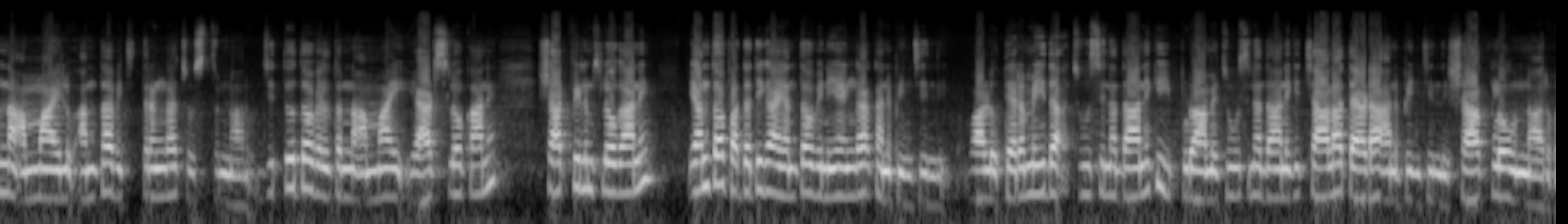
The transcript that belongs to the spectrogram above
ఉన్న అమ్మాయిలు అంతా విచిత్రంగా చూస్తున్నారు. జిత్తుతో వెళ్తున్న అమ్మాయి యాడ్స్లో కానీ షార్ట్ ఫిల్మ్స్లో కానీ ఎంతో పద్ధతిగా ఎంతో వినయంగా కనిపించింది. వాళ్ళు తెర మీద చూసిన దానికి ఇప్పుడు ఆమె చూసిన దానికి చాలా తేడా అనిపించింది. షాక్లో ఉన్నారు.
